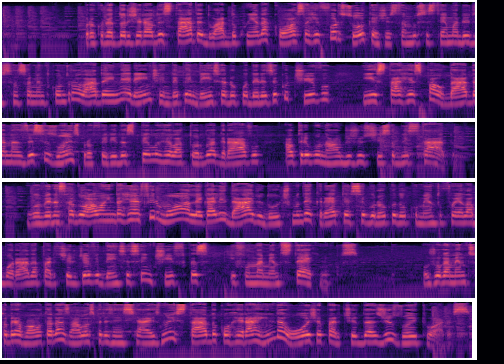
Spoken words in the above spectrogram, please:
Procurador-Geral do Estado, Eduardo Cunha da Costa, reforçou que a gestão do sistema de distanciamento controlado é inerente à independência do Poder Executivo e está respaldada nas decisões proferidas pelo relator do agravo ao Tribunal de Justiça do Estado. O governo estadual ainda reafirmou a legalidade do último decreto e assegurou que o documento foi elaborado a partir de evidências científicas e fundamentos técnicos. O julgamento sobre a volta das aulas presenciais no Estado ocorrerá ainda hoje a partir das 18 horas.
